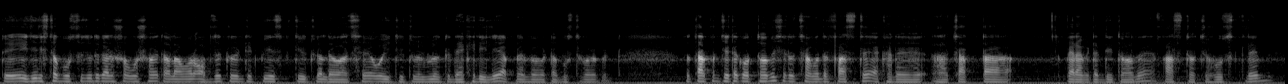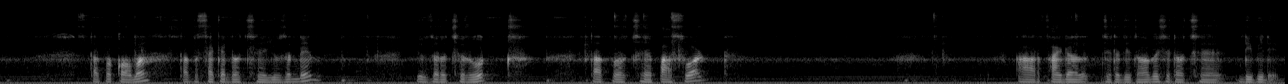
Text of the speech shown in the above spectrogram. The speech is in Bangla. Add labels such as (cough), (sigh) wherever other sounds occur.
তো এই জিনিসটা বুঝতে যদি কারও সমস্যা হয়, তাহলে আমার অবজেক্ট ওরিয়েন্টেড পিএসপি টিউটোরিয়াল দেওয়া আছে। ওই টিউটোরিয়ালগুলো একটু দেখে নিলে আপনার ব্যাপারটা বুঝতে পারবেন। তো তারপর যেটা করতে হবে, সেটা হচ্ছে আমাদের ফার্স্টে এখানে চারটা প্যারামিটার দিতে হবে। ফার্স্ট হচ্ছে হোস্ট নেম তারপর কমা তারপর সেকেন্ড হচ্ছে ইউজার নেম ইউজার হচ্ছে রুট তারপর হচ্ছে পাসওয়ার্ড আর ফাইনাল যেটা দিতে হবে, সেটা হচ্ছে ডিবি নেম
